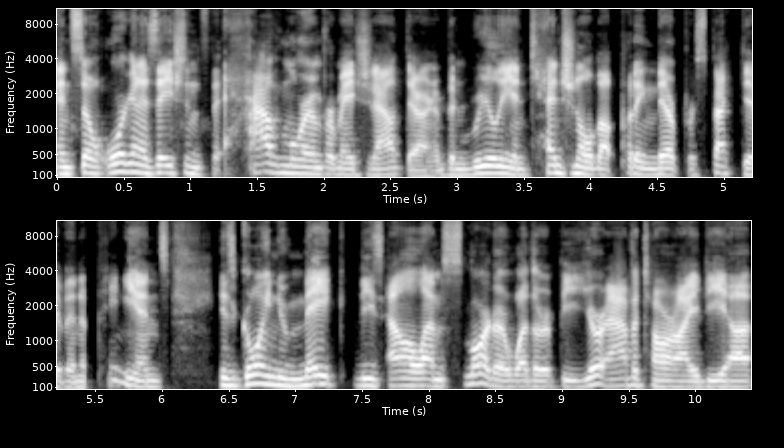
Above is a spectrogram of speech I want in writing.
And so organizations that have more information out there and have been really intentional about putting their perspective and opinions is going to make these LLMs smarter, whether it be your avatar idea,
